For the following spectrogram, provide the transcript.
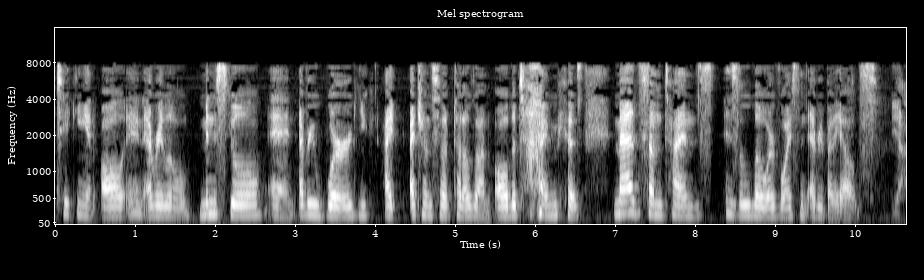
taking it all in, every little minuscule and every word. You, I, I turn the subtitles on all the time because Mads sometimes has a lower voice than everybody else. Yeah,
